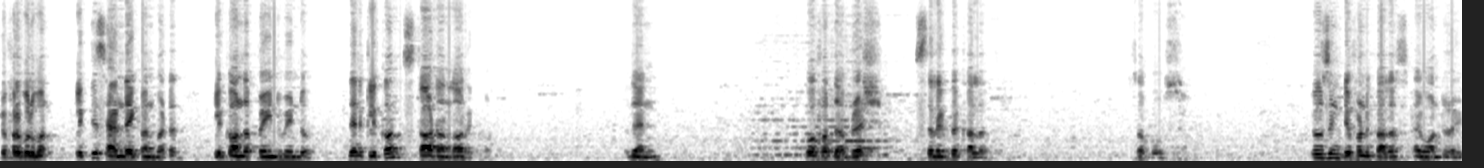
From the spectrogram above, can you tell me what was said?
preferable one, click this hand icon button, click on the paint window, then click on start analog record. Then go for the brush, select the color. Suppose using different colors I want to write.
